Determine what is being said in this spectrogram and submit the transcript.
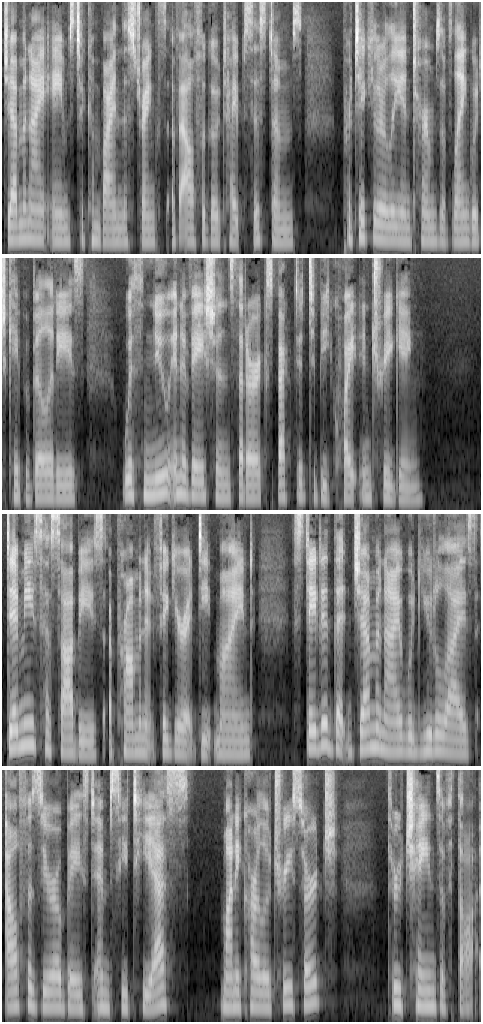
Gemini aims to combine the strengths of AlphaGo type systems particularly in terms of language capabilities, with new innovations that are expected to be quite intriguing. Demis Hassabis, a prominent figure at DeepMind, stated that Gemini would utilize AlphaZero based MCTS, Monte Carlo tree search, through chains of thought.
